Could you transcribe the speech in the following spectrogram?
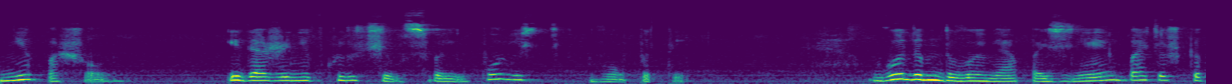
не пошел и даже не включил свою повесть в опыты. Годом двумя позднее Батюшков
